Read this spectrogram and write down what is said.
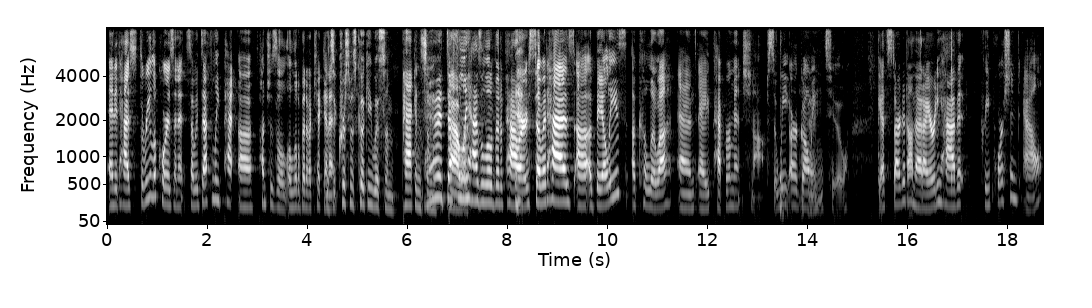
and it has three liqueurs in it, so it definitely uh, punches a, a, little bit of a kick in it's it. It's a Christmas cookie with some packing some. It definitely power. has a little bit of power. so it has uh, a Bailey's, a Kahlua, and a peppermint schnapps. So we are going okay. to get started on that. I already have it pre-portioned out.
